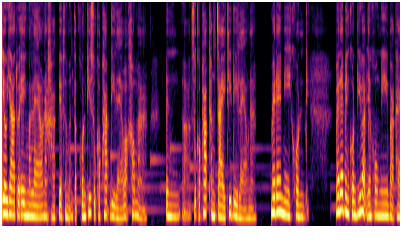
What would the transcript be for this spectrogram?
เยียวยาตัวเองมาแล้วนะคะ เปรียบเสมือนกับคนที่สุขภาพดีแล้วอะเข้ามา เป็นสุขภาพทางใจที่ดีแล้วนะ ไม่ได้มีคน ไม่ได้เป็นคนที่แบบยังคงมีบาดแผล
